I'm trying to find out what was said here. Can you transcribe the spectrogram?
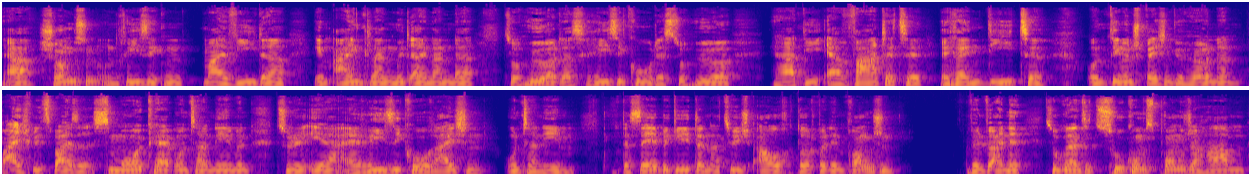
Ja, Chancen und Risiken mal wieder im Einklang miteinander. So höher das Risiko, desto höher ja, die erwartete Rendite. Und dementsprechend gehören dann beispielsweise Small Cap Unternehmen zu den eher risikoreichen Unternehmen. Dasselbe gilt dann natürlich auch dort bei den Branchen. Wenn wir eine sogenannte Zukunftsbranche haben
